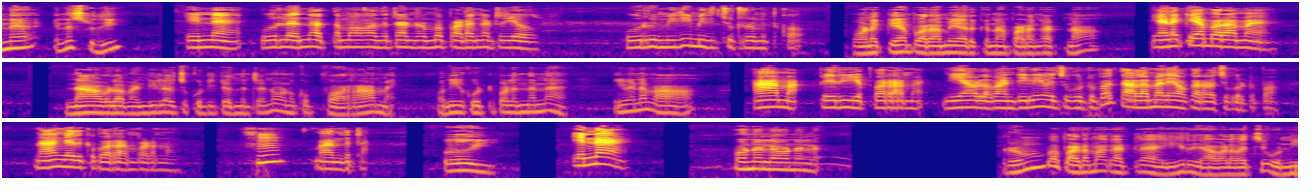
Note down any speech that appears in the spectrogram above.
என்ன? என்ன ஸ்ருதி என்ன? ஊர்ல இருந்து அத்தம்மா வந்துட்டான் ரொம்ப படம் கட்டுறியோ? ஒரு மிதி மிதிச்சு விட்டுருமத்துக்கோ உனக்கு ஏன் பொறாமையா இருக்கு? நான் படம் காட்டினா? எனக்கு ஏன் பராம நான் அவளை வண்டியில் வச்சு கூட்டிகிட்டு வந்துட்டேன்னு உனக்கு பொறாமை. உன்னைய கூட்டு போலன்னு தானே? நீ வேணா வா. ஆமா பெரிய பொறாம. நீ அவளை வண்டியிலையும் வச்சு கூட்டுப்பா தலைமையிலையும் உட்கார வச்சு கூட்டுப்பா நாங்க எதுக்கு பொறாம படணும்? ஹம், வந்துட்டேன். ஓய். என்ன? ஒன்றும் இல்லை ஒன்றும் இல்லை. ரொம்ப படமாக காட்டுற இரு அவளை வச்சு ஒன்று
